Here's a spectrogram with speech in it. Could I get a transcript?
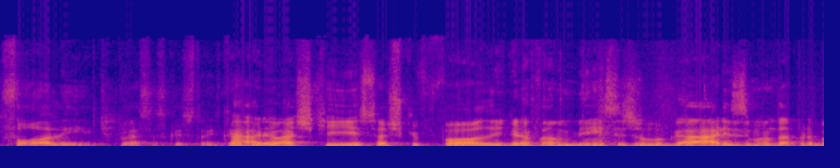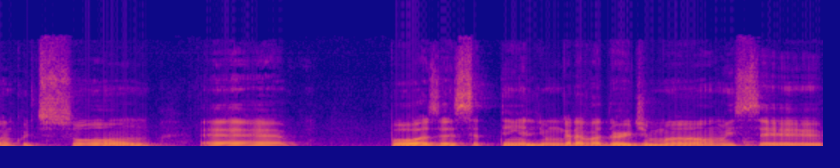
Foley, tipo essas questões. Cara, eu acho que isso, acho que Foley, gravar ambiências de lugares e mandar para banco de som, é... pô, às vezes você tem ali um gravador de mão e você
